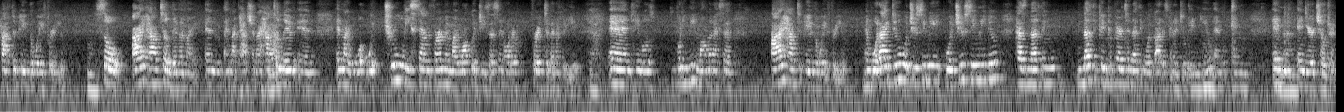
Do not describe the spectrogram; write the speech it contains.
have to pave the way for you. Mm. So I have to live in my in, in my passion. I have to live in in my walk with truly stand firm in my walk with Jesus in order for it to benefit you. Yeah. And he goes, What do you mean, mom? And I said, I have to pave the way for you. And what I do, what you see me what you see me do, has nothing nothing can compare to nothing what God is gonna do in you Mhm. and and in Amen. in your children.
